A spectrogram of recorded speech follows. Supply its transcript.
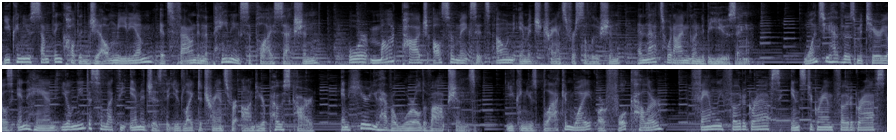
You can use something called a gel medium, it's found in the painting supply section, or Mod Podge also makes its own image transfer solution, and that's what I'm going to be using. Once you have those materials in hand, you'll need to select the images that you'd like to transfer onto your postcard. And here you have a world of options. You can use black and white or full color, family photographs, Instagram photographs,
